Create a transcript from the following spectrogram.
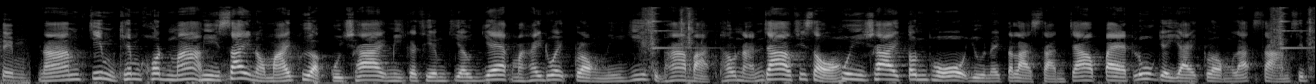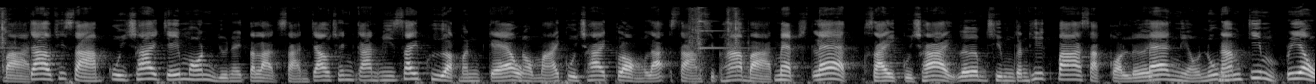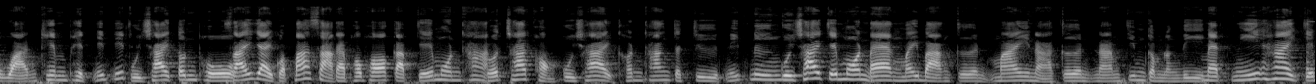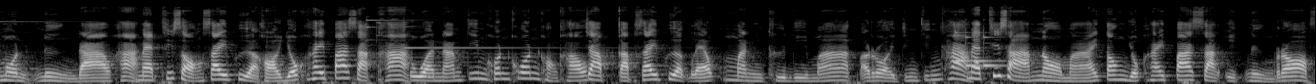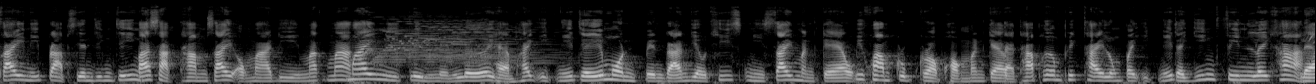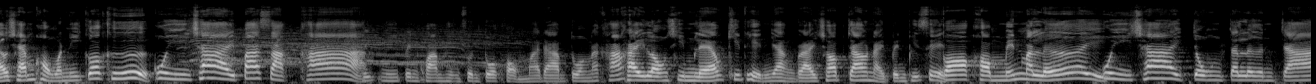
เต็มน้ำจิ้มเข้มข้นมาก มีไส้หน่อไม้เผือกกุยช่าย มีกระเทียมเจียวแยกมาให้ด้วยกล่องนี้ 25 บาทเท่านั้น เจ้าที่ 2 กุยช่ายต้นโพอยู่ในตลาดสารเจ้า 8 ลูกใหญ่ๆ กล่องละ 30 บาท เจ้าที่ 3 กุยช่ายเจ๊มอนอยู่ในตลาดสารเจ้าเช่นกัน มีไส้เผือกมันแก้ว หน่อไม้กุยช่ายกล่องละ 35 บาท แมตช์แรกไส้กุยช่าย เริ่มชิมกันที่ป้าสักก่อนเลย แป้งเหนียวนุ่ม น้ำจิ้มเปรี้ยวหวานเค็มเผ็ดนิดๆกุยช่ายต้นโพไซส์ใหญ่กว่าป้าสักแต่พอๆกับเจ๊มนค่ะ รสชาติของกุยช่ายค่อนข้างจะจืดนิดนึง กุยช่ายเจ๊มนแป้งไม่บางเกิน ไม่หนาเกิน น้ำจิ้มกำลังดี แมตช์นี้ให้เจ๊มน 1 ดาวค่ะ แมตช์ที่ 2 ไส้เผือกขอยกให้ป้าสักค่ะ ตัวน้ำจิ้มข้นๆของเขาจับกับไส้เผือกแล้วมันคือดีมากอร่อยจริง ๆ ค่ะ แมตช์ที่ 3 หน่อไม้ต้องยกให้ป้าสักอีกหนึ่งรอบไส้นี้ปรับเซียนจริงๆป้าสักทำไส้ออกมาดีมากๆ ไม่มีกลิ่นเหม็นเลย แถมให้อีกนี้เจ๊มนเป็นร้านเดียวที่มีไส้มันแก้ว มีความกรุบกรอบของมันแก้ว แต่ถ้าเพิ่มพริกไทยลงไปอีกนิดจะยิ่งฟินเลยค่ะ แล้วแชมป์ของวันนี้ก็คือ กุยช่ายป้าสักค่ะคลิปนี้เป็นความเห็นส่วนตัวของมาดามตวงนะคะ ใครลองชิมแล้วคิดเห็นอย่างไรชอบเจ้าไหนเป็นพิเศษ ก็คอมเมนต์มาเลย กุยช่ายจงเจริญจ้า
